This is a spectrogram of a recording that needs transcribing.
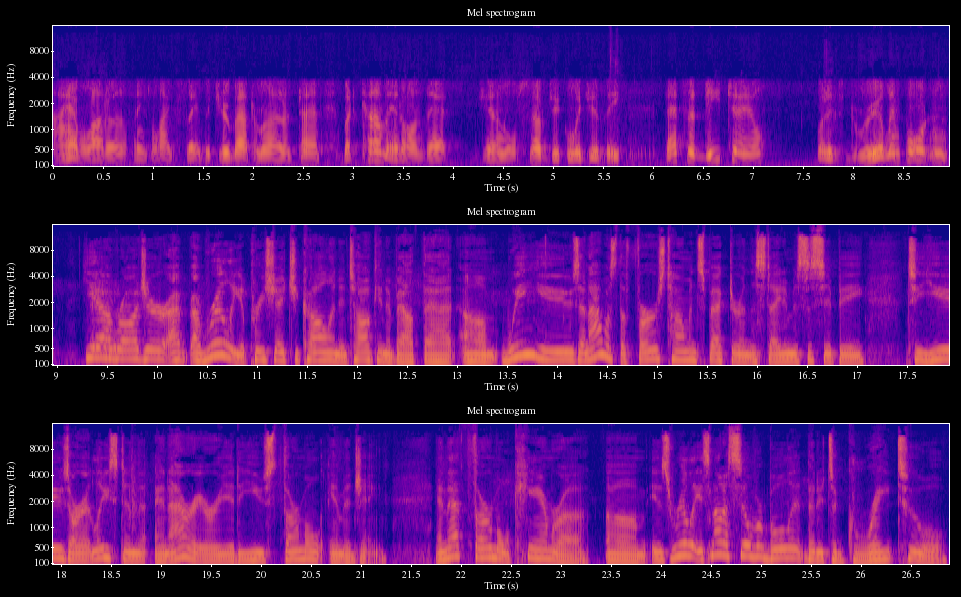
I have a lot of other things I'd like to say, but you're about to run out of time. But comment on that general subject, would you? The that's a detail, but it's real important. Yeah, Roger, I, I really appreciate you calling and talking about that. Um, we use, and I was the first home inspector in the state of Mississippi to use, or at least in the, in our area, to use thermal imaging. And that thermal camera um, is really, it's not a silver bullet, but it's a great tool.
